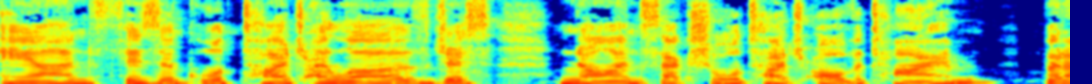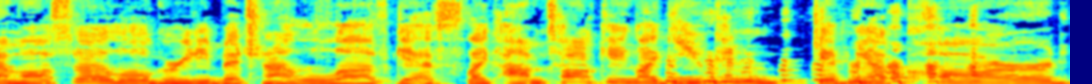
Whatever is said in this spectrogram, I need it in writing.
and physical touch. I love just non sexual touch all the time. But I'm also a little greedy bitch and I love gifts. Like I'm talking like you can give me a card.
